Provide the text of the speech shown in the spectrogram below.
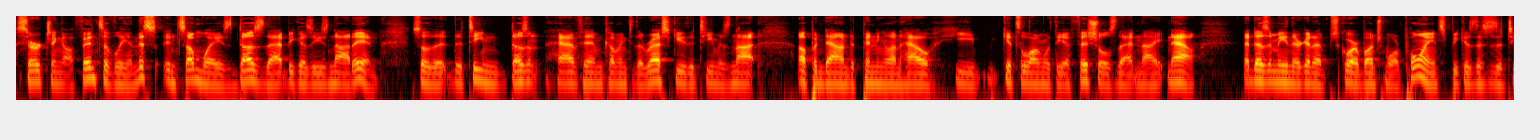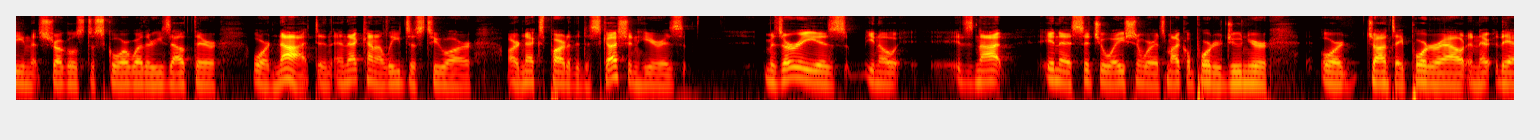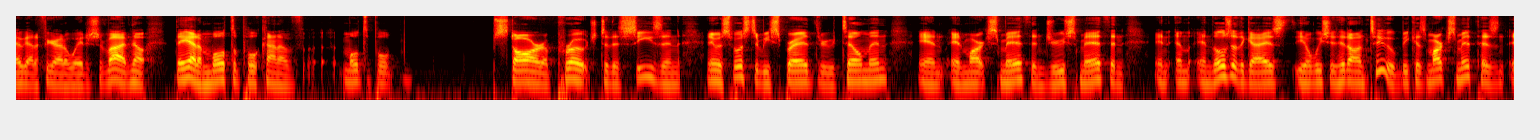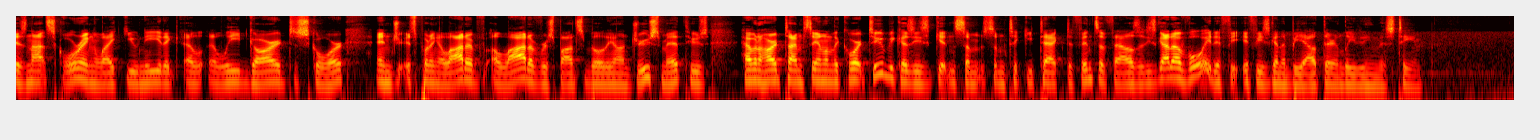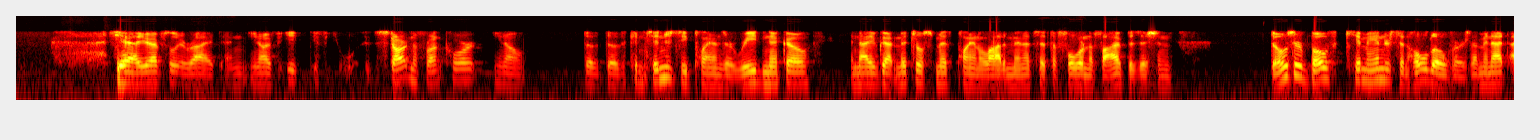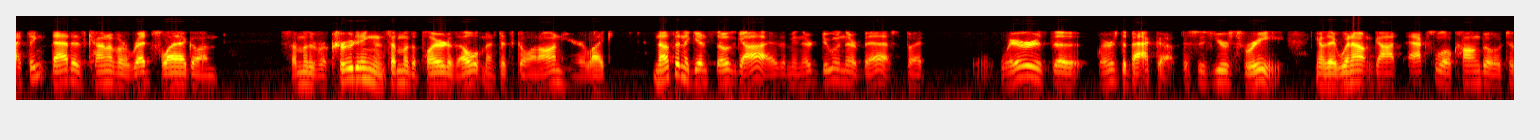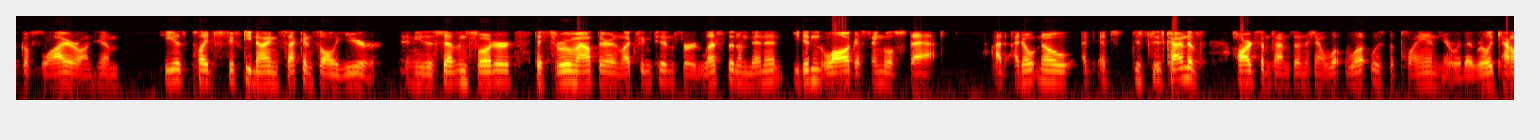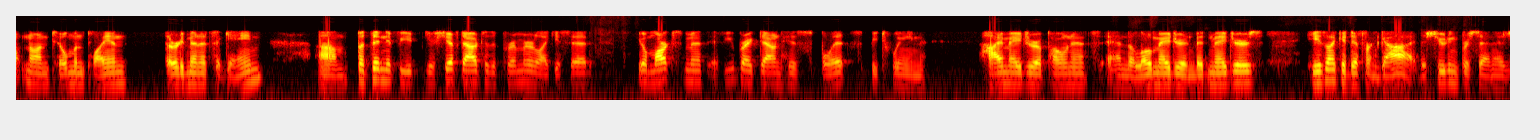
searching offensively and this in some ways does that because he's not in so the the team doesn't have him coming to the rescue the team is not up and down depending on how he gets along with the officials that night now that doesn't mean they're going to score a bunch more points because this is a team that struggles to score whether he's out there or not. And, and that kind of leads us to our, our next part of the discussion here is Missouri is, you know, it's not in a situation where it's Michael Porter Jr. or Jontay Porter out and they have got to figure out a way to survive. No, they had a multiple kind of multiple star approach to this season, and it was supposed to be spread through Tilmon and, and Mark Smith and Dru Smith, and, and, and, and those are the guys you know we should hit on too because Mark Smith has is not scoring like you need a, a, lead guard to score, and it's putting a lot of a lot of responsibility on Dru Smith, who's having a hard time staying on the court too because he's getting some some ticky tack defensive fouls that he's got to avoid if he, if he's going to be out there and leading this team. Yeah, you're absolutely right. And you know, if if start in the front court, you know, the the contingency plans are Reed Nikko, and now you've got Mitchell Smith playing a lot of minutes at the four and the five position. Those are both Kim Anderson holdovers. I mean, I, I think that is kind of a red flag on some of the recruiting and some of the player development that's going on here. Like, nothing against those guys. I mean, they're doing their best, but where is the where's the backup? This is year three. You know, they went out and got Axel Okongo, took a flyer on him. He has played 59 seconds all year, and he's a seven footer. They threw him out there in Lexington for less than a minute. He didn't log a single stat. I, I don't know. It's just kind of hard sometimes to understand what what was the plan here. Were they really counting on Tilmon playing 30 minutes a game? Um, but then if you you shift out to the perimeter, like you said, you know, Mark Smith, if you break down his splits between high major opponents and the low major and mid majors, he's like a different guy. The shooting percentage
